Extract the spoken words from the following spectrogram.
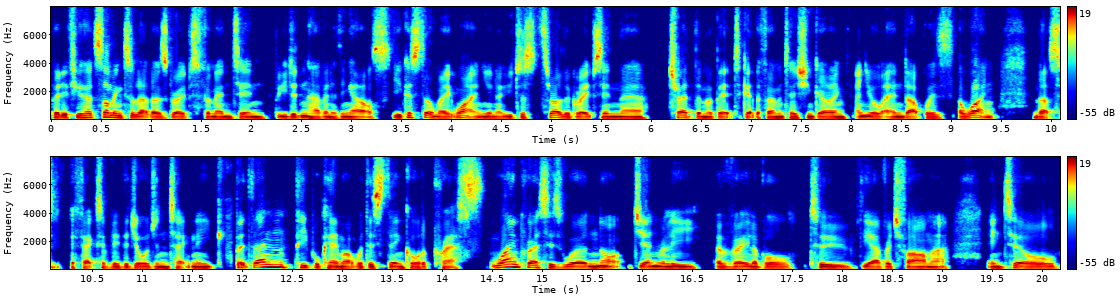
But if you had something to let those grapes ferment in, but you didn't have anything else, you could still make wine. You know, you just throw the grapes in there, tread them a bit to get the fermentation going, and you'll end up with a wine. That's effectively the Georgian technique. But then people came up with this thing called a press. Wine presses were not generally available to the average farmer until,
